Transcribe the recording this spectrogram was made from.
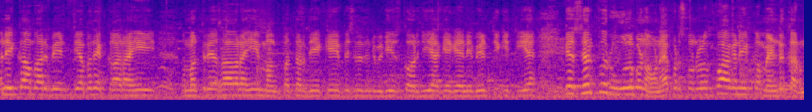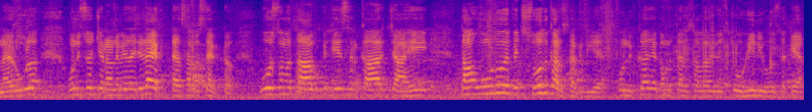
ਅਨੇਕਾਂ ਵਾਰ ਬੇਨਤੀਆਂ ਵਿਧਾਇਕਾਂ ਰਾਹੀਂ ਮੰਤਰੀ ਸਾਹਿਬ ਰਾਹੀਂ ਮੰਗ ਪੱਤਰ ਦੇ ਕੇ ਪਿਛਲੇ ਦਿਨ ਵਿਜੀਤ ਕੌਰ ਜੀ ਆ ਕੇ ਗਏ ਨੇ, ਬੇਨਤੀ ਕੀਤੀ ਹੈ ਕਿ ਸਿਰਫ ਰੂਲ ਬਣਾਉਣਾ ਹੈ। ਪਰਸਨਲ ਵਿਭਾਗ ਨੇ ਇੱਕ ਅਮੈਂਡ ਕਰਨਾ ਹੈ ਰੂਲ 1994 ਦਾ ਜਿਹੜਾ ਐਕਟ ਹੈ ਸਰਵਿਸ ਐਕਟ, ਉਸ ਮੁਤਾਬਕ ਜੇ ਸਰਕਾਰ ਚਾਹੇ ਤਾਂ ਉਹਨੂੰ ਇਹ ਵਿੱਚ ਸੋਧ ਕਰ ਸਕਦੀ ਹੈ। ਉਹ ਨਿੱਕਾ ਜਿਹਾ ਕੰਮ ਤਿੰਨ ਸਾਲਾਂ ਦੇ ਵਿੱਚ ਉਹੀ ਨਹੀਂ ਹੋ ਸਕਿਆ।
